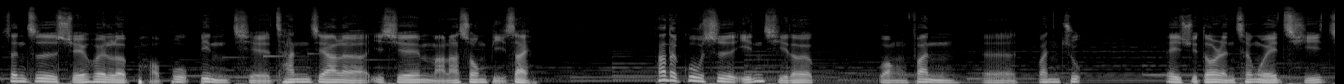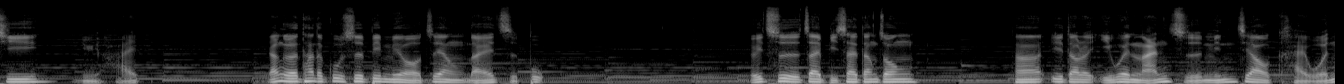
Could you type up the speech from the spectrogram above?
甚至学会了跑步，并且参加了一些马拉松比赛。他的故事引起了广泛的关注，被许多人称为“奇迹女孩”。然而，他的故事并没有这样来止步。有一次在比赛当中，他遇到了一位男子，名叫凯文，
